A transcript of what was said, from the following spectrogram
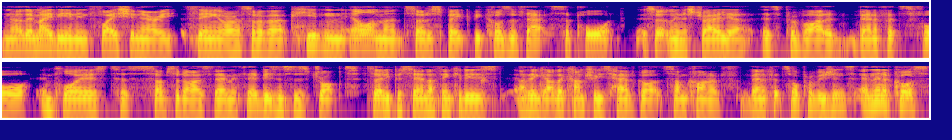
You know, there may be an inflationary thing or a sort of a hidden element, so to speak, because of that support. Certainly in Australia, it's provided benefits for employers to subsidise them if their businesses dropped 30%, I think it is. I think other countries have got some kind of benefits or provisions. And then, of course,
